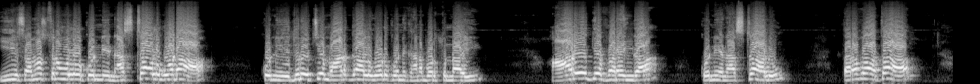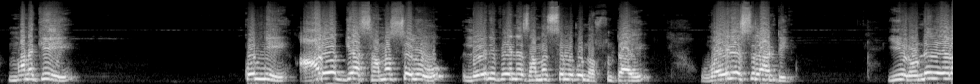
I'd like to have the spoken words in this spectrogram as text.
ఈ సంవత్సరంలో కొన్ని నష్టాలు కూడా కొన్ని ఎదురొచ్చే మార్గాలు కూడా కొన్ని కనబడుతున్నాయి. ఆరోగ్యపరంగా కొన్ని నష్టాలు తర్వాత మనకి కొన్ని ఆరోగ్య సమస్యలు లేనిపోయిన సమస్యలు కొన్ని వస్తుంటాయి. వైరస్ లాంటి ఈ రెండు వేల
